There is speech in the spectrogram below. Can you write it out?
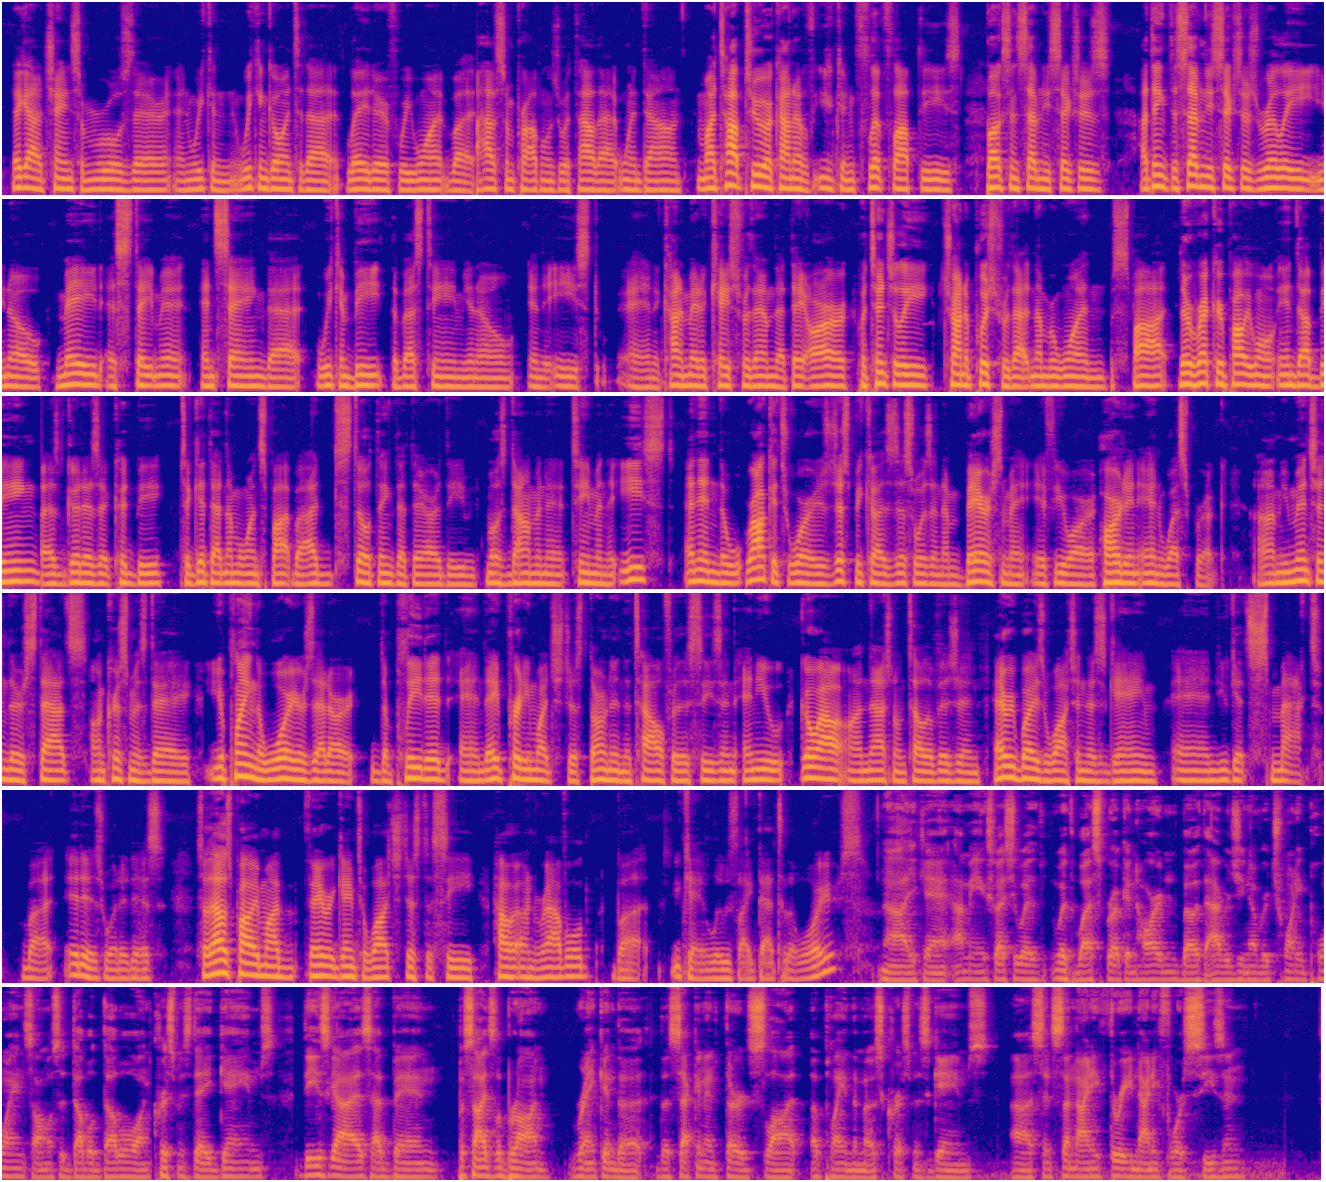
they got to change some rules there, and we can we can go into that later if we want. But I have some problems with how that went down. My top two are kind of you can flip flop these Bucks and 76ers. I think the 76ers really, you know, made a statement and saying that we can beat the best team, you know, in the East. And it kind of made a case for them that they are potentially trying to push for that number one spot. Their record probably won't end up being as good as it could be to get that number one spot, but I still think that they are the most dominant team in the East. And then the Rockets Warriors, just because this was an embarrassment if you are Harden and Westbrook. Um, you mentioned their stats on Christmas Day. You're playing the Warriors that are depleted and they pretty much just thrown in the towel for this season. And you go out on national television, everybody's watching this game, and you get smacked. But it is what it is. So that was probably my favorite game to watch just to see how it unraveled. But you can't lose like that to the Warriors. Nah, you can't. I mean, especially with with Westbrook and Harden both averaging over 20 points, almost a double double on Christmas Day games these guys have been, besides LeBron, ranking the, the second and third slot of playing the most Christmas games uh, since the 93 94 season.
